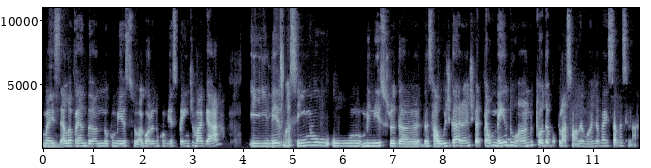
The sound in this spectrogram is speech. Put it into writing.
Mas uhum. ela vai andando no começo, agora no começo bem devagar, e mesmo assim, o, o, ministro da, da Saúde garante que até o meio do ano toda a população alemã já vai estar vacinada.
